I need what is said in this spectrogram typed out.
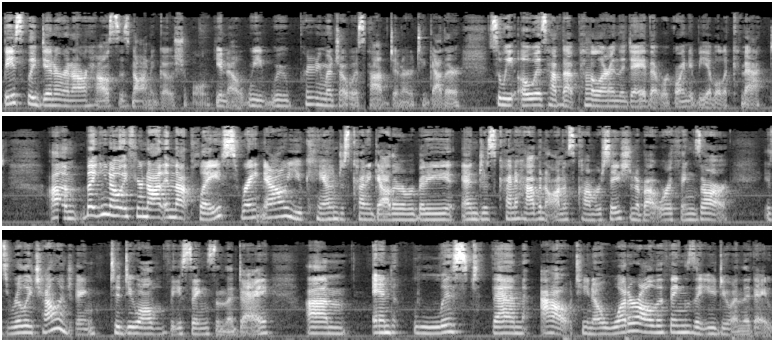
basically dinner in our house is non-negotiable. You know, we, we pretty much always have dinner together. So we always have that pillar in the day that we're going to be able to connect. Um, but you know, if you're not in that place right now, you can just kind of gather everybody and just kind of have an honest conversation about where things are it's really challenging to do all of these things in the day um, and list them out. You know, what are all the things that you do in the day?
